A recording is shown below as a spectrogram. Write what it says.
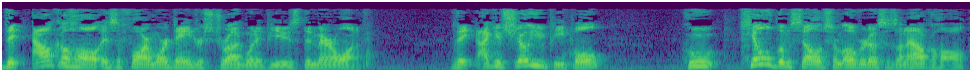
that alcohol is a far more dangerous drug when abused than marijuana. They, I can show you people who killed themselves from overdoses on alcohol,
